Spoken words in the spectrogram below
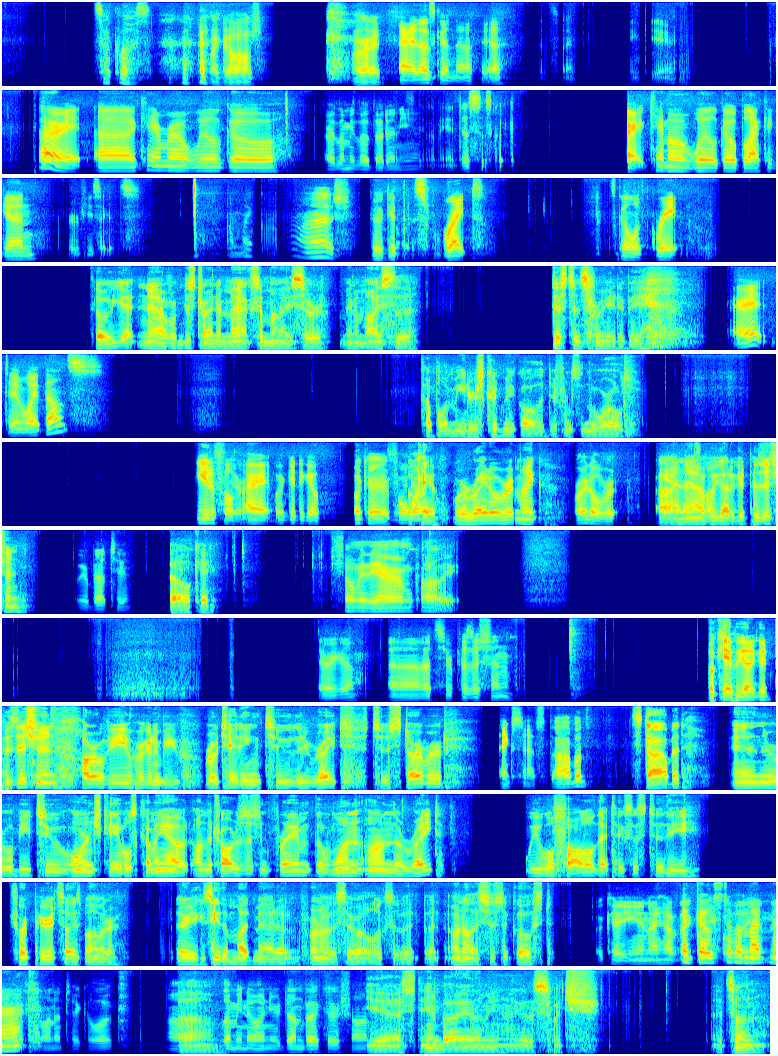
So close. oh My God. All right. All right, that's good enough. Yeah, that's fine. Thank you. All right, uh, camera will go. All right, let me load that in, Ian. Let me adjust this quick. All right, camera will go black again for a few seconds. Oh my gosh. Go get this right. It's gonna look great. So yeah, now I'm just trying to maximize or minimize the distance from A to B. All right, doing white balance. A couple of meters could make all the difference in the world. Beautiful. All right. right, we're good to go. Okay, full Okay, wet. we're right over it, Mike. Right over it. Uh, Yeah, that's nav, we got a good position? We're about to. Oh, okay. Show me the arm, Carly. There we go. Uh, that's your position. Okay, we got a good position. ROV, we're going to be rotating to the right to starboard, Thanks, Nav. Starboard. starboard, and there will be two orange cables coming out on the trawl resistant frame. The one on the right we will follow. That takes us to the short period seismometer. There you can see the mud mat out in front of us there, by the looks of it, but oh no, that's just a ghost. Okay, Ian, I have A ghost cable of a lay in mud there mat. If you want to take a look. Um, Um, let me know when you're done back there, Sean. Yeah, stand by. Let me, I gotta switch. It's on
